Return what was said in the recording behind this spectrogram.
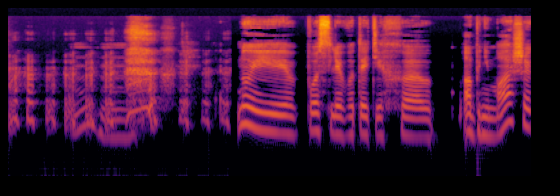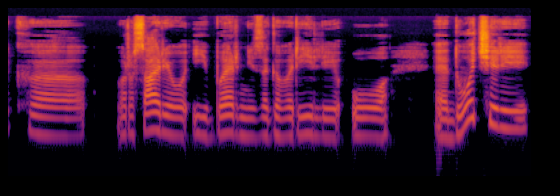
Ну и после вот этих э, обнимашек э, Росарио и Берни заговорили о э, дочери,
